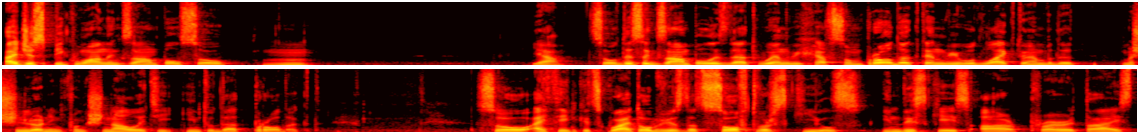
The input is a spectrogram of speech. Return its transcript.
I just pick one example, so mm, yeah. So this example is that when we have some product and we would like to embed machine learning functionality into that product. So I think it's quite obvious that software skills in this case are prioritized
